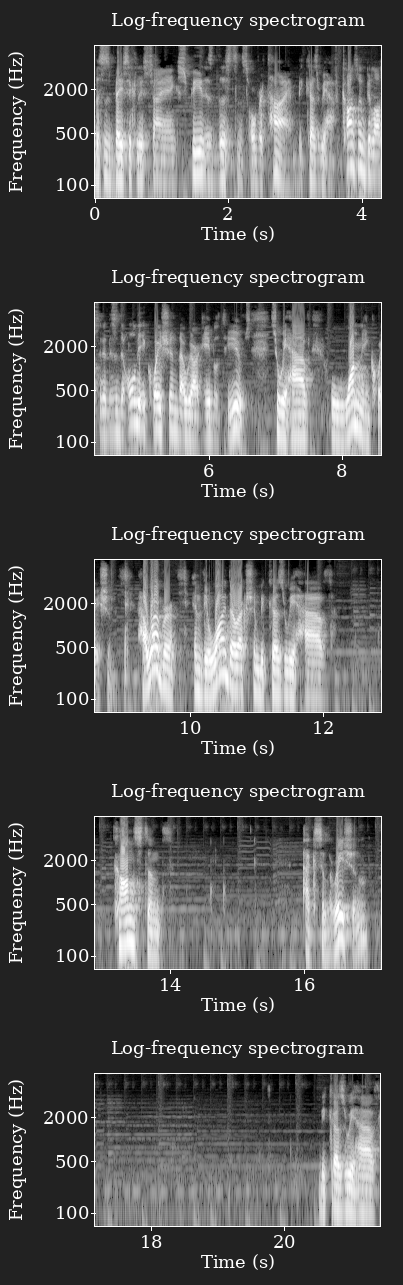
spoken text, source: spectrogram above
This is basically saying speed is distance over time because we have constant velocity. This is the only equation that we are able to use. So we have one equation. However, in the y direction, because we have constant acceleration because we have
